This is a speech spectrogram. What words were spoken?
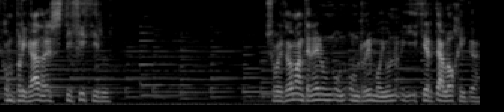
complicado, es difícil. Sobre todo mantener un, ritmo y, y cierta lógica.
